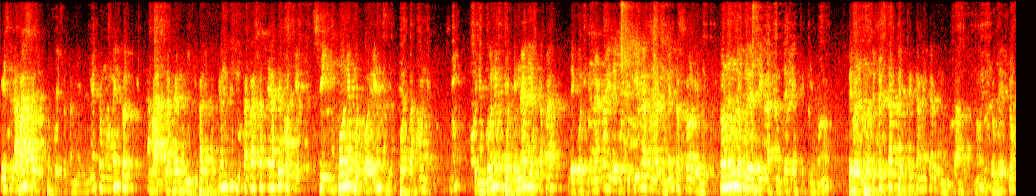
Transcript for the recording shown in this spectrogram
es la base del proceso también. En estos momentos la, la remunicipalización de Tarrasa se hace porque se impone por coherencia, por razones. ¿no? Se impone porque nadie es capaz de cuestionarla y de discutirla con argumentos sólidos. Todo el mundo puede decir las tonterías que quiera, ¿no? pero el proceso está perfectamente argumentado, ¿no? Y sobre eso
